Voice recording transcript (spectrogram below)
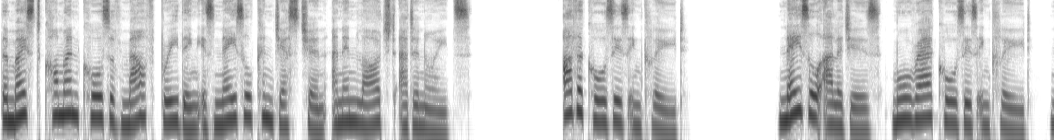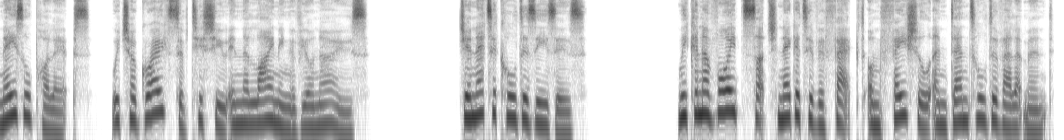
The most common cause of mouth breathing is nasal congestion and enlarged adenoids. Other causes include nasal allergies, more rare causes include nasal polyps, which are growths of tissue in the lining of your nose. Genetical diseases. We can avoid such negative effect on facial and dental development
